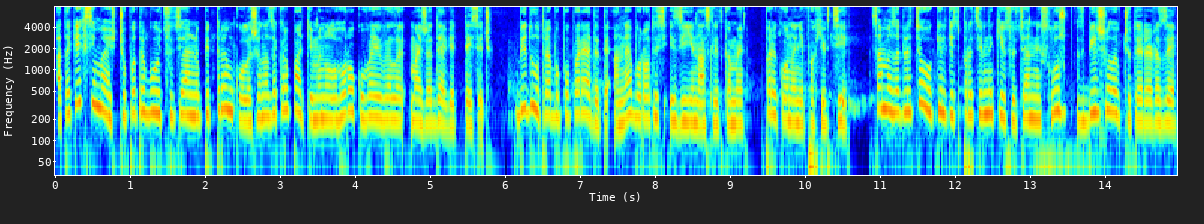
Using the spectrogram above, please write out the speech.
А таких сімей, що потребують соціальну підтримку, лише на Закарпатті минулого року виявили майже 9 тисяч. Біду треба попередити, а не боротись із її наслідками, переконані фахівці. Саме задля цього кількість працівників соціальних служб збільшили в чотири рази,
